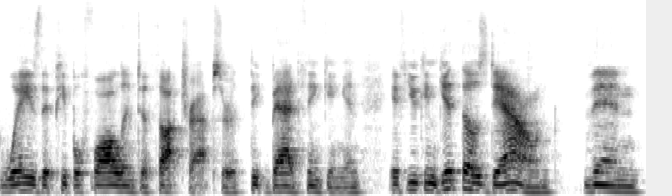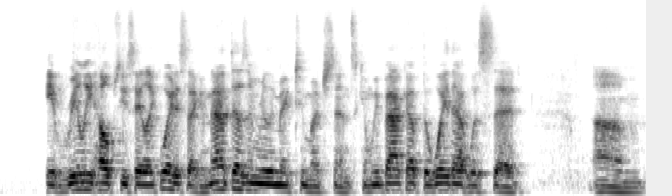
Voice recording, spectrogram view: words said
ways that people fall into thought traps or th bad thinking. And if you can get those down, then it really helps you say like, wait a second, that doesn't really make too much sense. Can we back up the way that was said? Um,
